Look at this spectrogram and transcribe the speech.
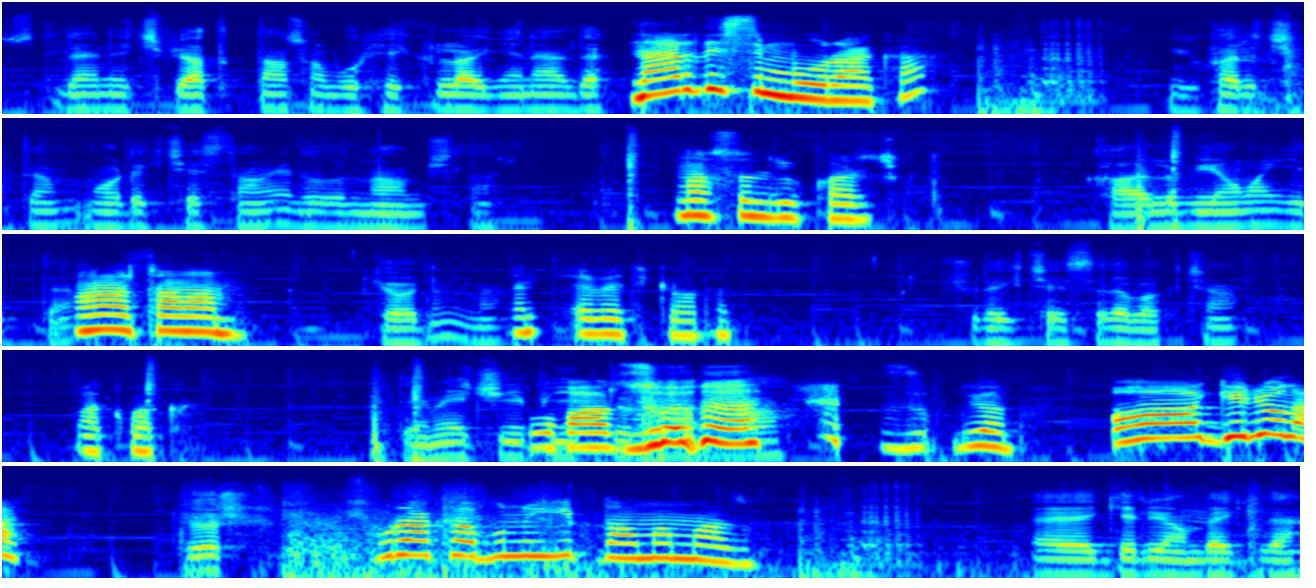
Sütlerini içip yattıktan sonra bu hackerlar genelde Neredesin Burak ha? yukarı çıktım. Oradaki chest doğru almışlar. Nasıl yukarı çıktın? Karlı biyoma gitti. Ha tamam. Gördün mü? Ben evet gördüm. Şuradaki chest'e de bakacağım. Bak bak. Damage yiyip Oha, yiyip Zıplıyorsun. Aa geliyorlar. Dur. Burak ha bunu yiyip dalmam lazım. Ee, geliyorum bekle.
